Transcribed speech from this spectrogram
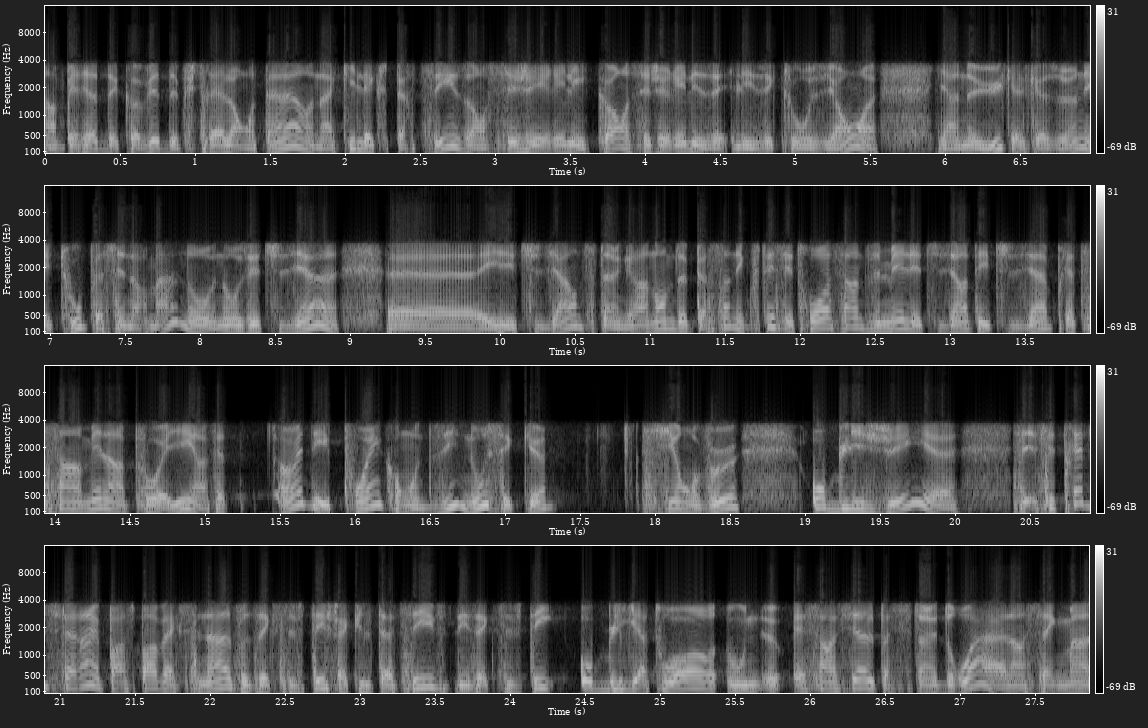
en période de COVID depuis très longtemps. On a acquis l'expertise, on sait gérer les cas, on sait gérer les, éclosions. Il y en a eu quelques-unes et tout, parce c'est normal. Nos, nos étudiants euh, et étudiantes, c'est un grand nombre de personnes. Écoutez, c'est 310 000 étudiantes et étudiants, près de 100 000 employés. En fait, un des points qu'on dit, nous, c'est que si on veut obliger, euh, c'est très différent un passeport vaccinal pour des activités facultatives, des activités obligatoires ou euh, essentielles, parce que c'est un droit à l'enseignement.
